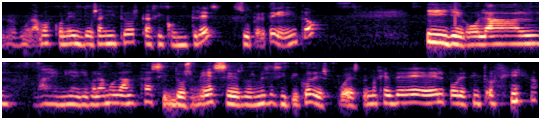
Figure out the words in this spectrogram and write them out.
nos mudamos con él dos añitos, casi con tres, súper pequeñito. Y llegó la, madre mía, llegó la mudanza sí, dos meses, dos meses y pico después. Imagínate de él, pobrecito mío,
